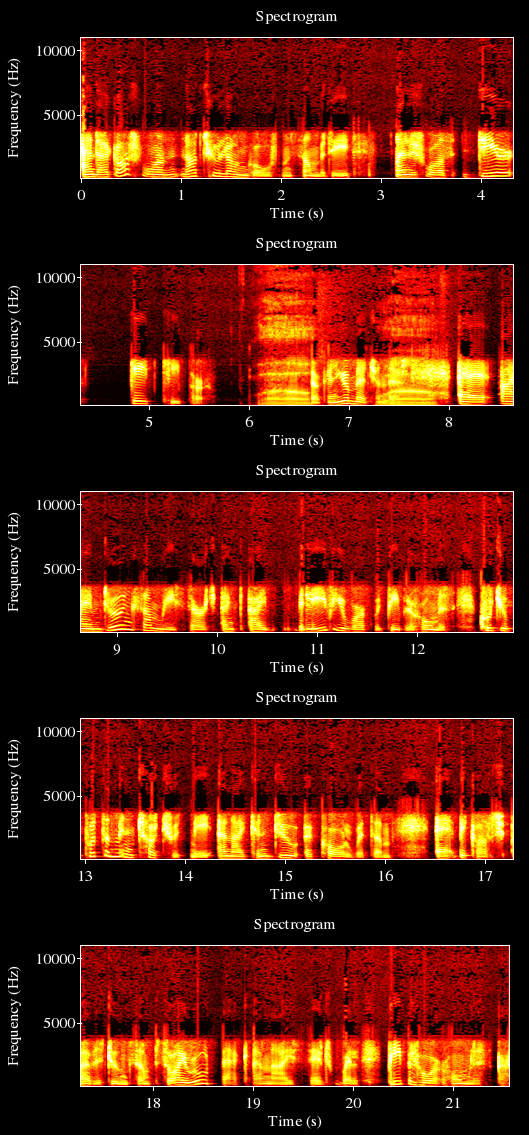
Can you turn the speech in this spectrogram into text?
and I got one not too long ago from somebody, and it was dear gatekeeper. Wow. Now, can you imagine Wow. that? Uh, I am doing some research, and I believe you work with people who are homeless. Could you put them in touch with me, and I can do a call with them? Uh, because I was doing some. So I wrote back and I said, "Well, people who are homeless are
